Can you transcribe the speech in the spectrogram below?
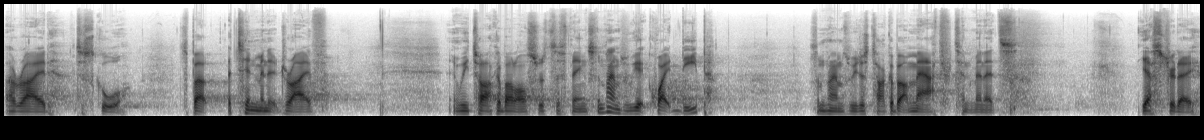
a ride to school. It's about a 10 minute drive. And we talk about all sorts of things. Sometimes we get quite deep. Sometimes we just talk about math for 10 minutes. Yesterday,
